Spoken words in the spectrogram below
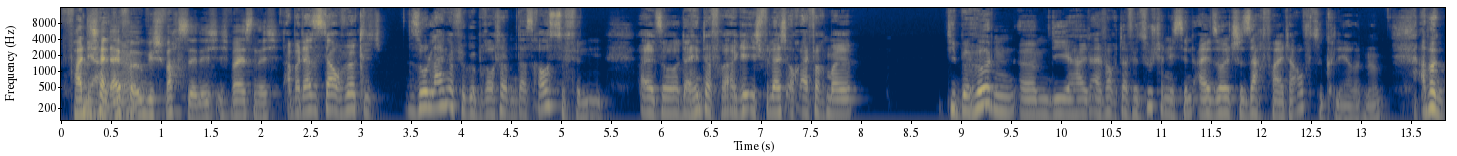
fand ich Ja, halt ne? einfach irgendwie schwachsinnig. Ich weiß nicht. aber dass es da auch wirklich so lange für gebraucht hat, um das rauszufinden. Also dahinter frage ich vielleicht auch einfach mal die Behörden, ähm, die halt einfach dafür zuständig sind, all solche Sachverhalte aufzuklären. Ne? Aber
